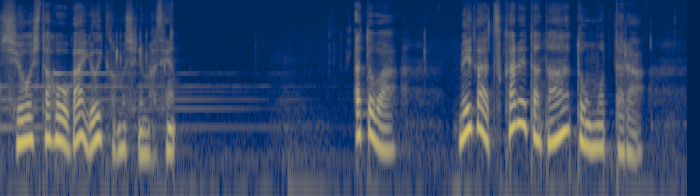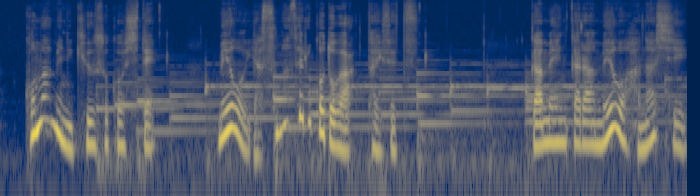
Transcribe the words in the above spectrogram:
使用した方が良いかもしれません。あとは目が疲れたなと思ったらこまめに休息をして目を休ませることが大切。画面から目を離し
